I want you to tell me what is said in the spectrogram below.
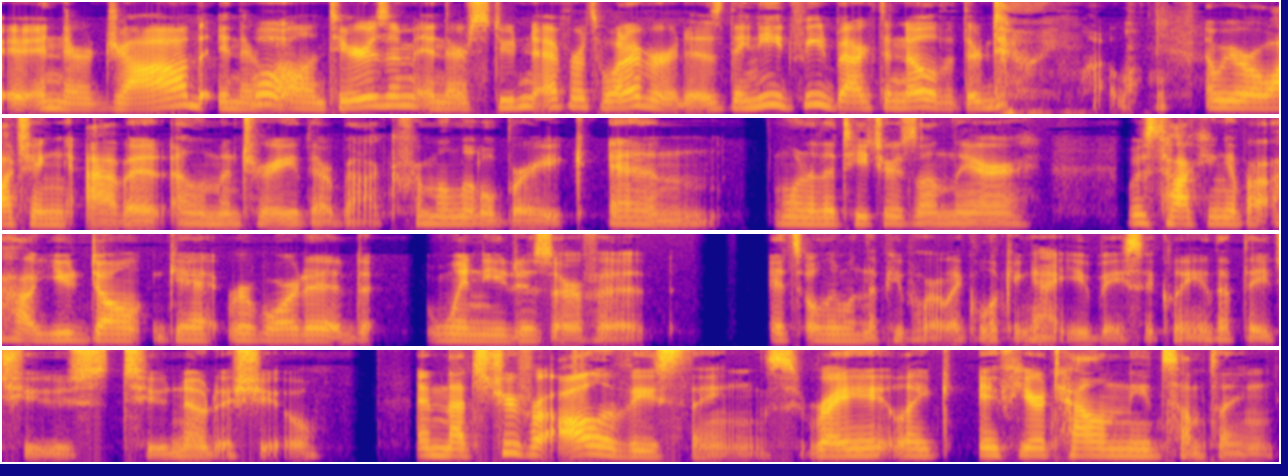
in their job, in their Well- volunteerism, in their student efforts, whatever it is, they need feedback to know that they're doing well. And we were watching Abbott Elementary. They're back from a little break, and one of the teachers on there was talking about how you don't get rewarded when you deserve it. It's only when the people are like looking at you, basically, that they choose to notice you. And that's true for all of these things, right? Like if your town needs something,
